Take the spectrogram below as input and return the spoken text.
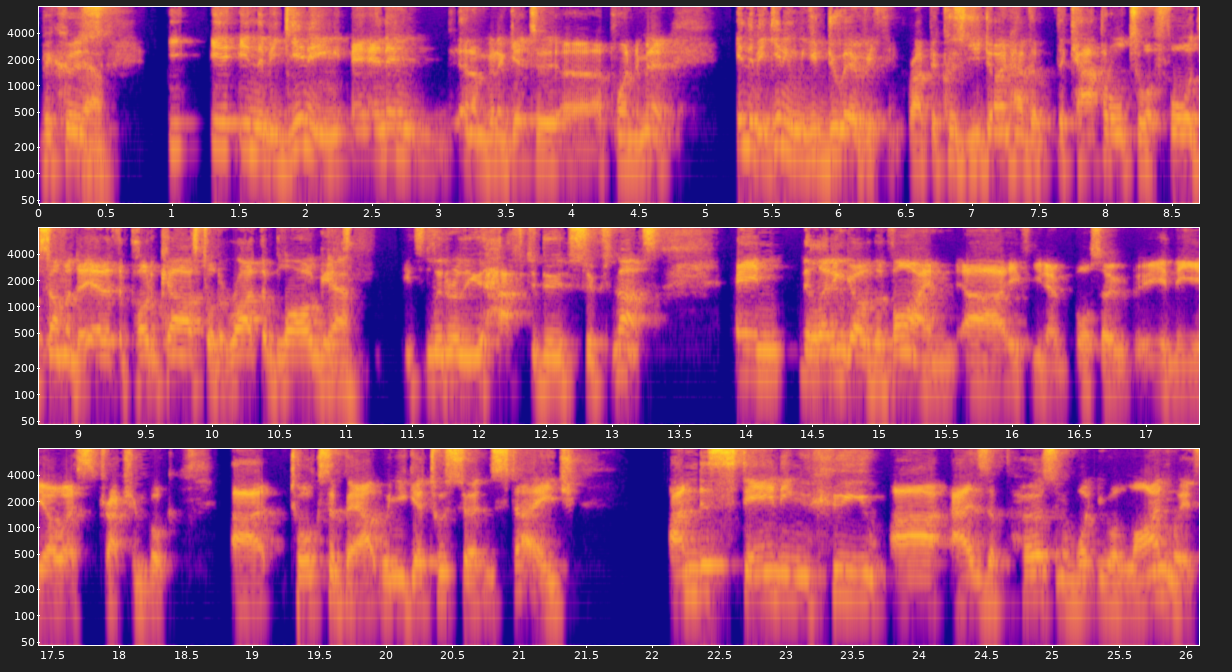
Because yeah in the beginning, and then, and I'm going to get to a point in a minute. In the beginning, you do everything, right? Because you don't have the, the capital to afford someone to edit the podcast or to write the blog. Yeah. It's, it's literally you have to do the soups nuts. And the letting go of the vine, uh, if you know, also in the EOS traction book, uh, talks about when you get to a certain stage, understanding who you are as a person and what you align with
